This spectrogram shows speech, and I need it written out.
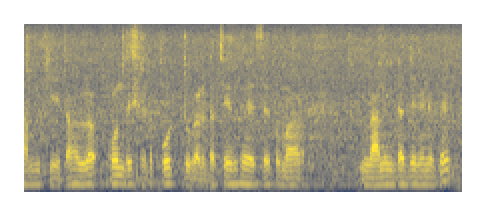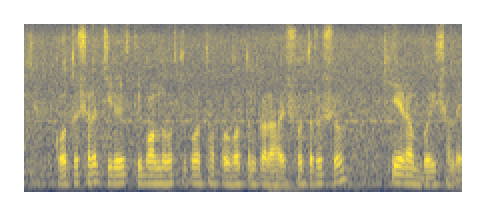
নাম কি? এটা হলো কোন দেশের? এটা পর্তুগাল। এটা চেঞ্জ হয়েছে, তোমার রানিংটা জেনে নেবে। কত সালে চিরস্থায়ী বন্দোবস্ত প্রথা প্রবর্তন করা হয়? সতেরোশো তিরানব্বই সালে।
